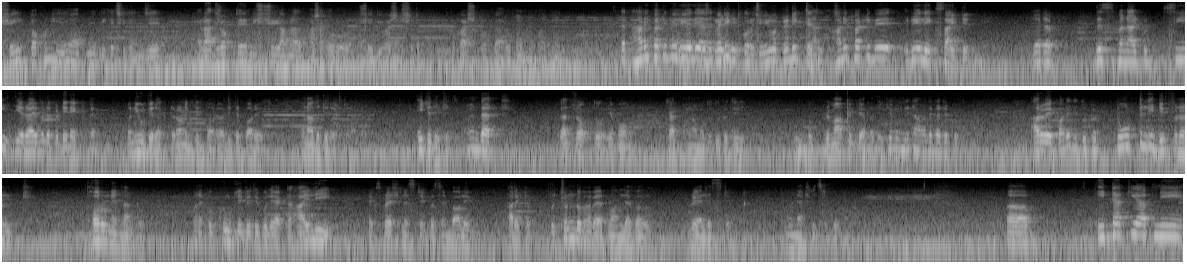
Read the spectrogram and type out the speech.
সেই তখনই আপনি লিখেছিলেন যে রাজরক্তে নিশ্চয়ই আমরা আশা করব সেই বিভাষা সেটা প্রকাশ করবে আরও। পূর্ণভাবে। That হাঁড়ি রিয়েলি প্রেডিক্ট করেছে ইউ প্রেডিক্টেড হাঁড়ি ফাটিবে রিয়েলি এক্সাইটেড মি যেটা দিস মানে I could see the arrival of a director a new director অনেকদিন পরে অজিতের পরে অ্যানাদার ডিরেক্টর আবার। এইটা দেখেছি দ্যাট রাজরক্ত এবং চারভাঙা মধু দুটোতেই রিমার্কেবলি আমরা দেখি এবং যেটা আমাদের কাছে খুব আরও এ করে যে দুটো টোটালি ডিফারেন্ট ধরনের নাটক। মানে খুব ক্রুডলি যদি বলি, একটা হাইলি এক্সপ্রেশনিস্টিক বা সিম্বলিক আর একটা প্রচণ্ডভাবে অ্যাট ওয়ান লেভেল না। এটা কি আপনি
